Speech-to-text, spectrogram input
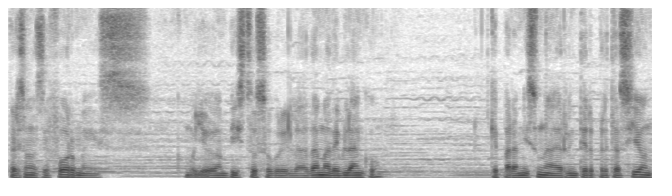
personas deformes, como ya han visto sobre la Dama de Blanco, que para mí es una reinterpretación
